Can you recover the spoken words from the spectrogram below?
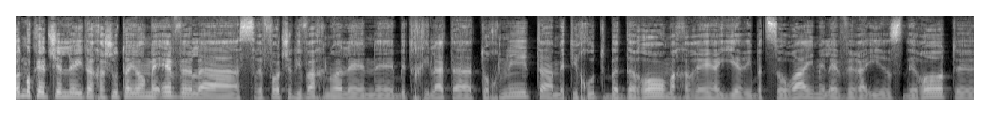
עוד מוקד של התרחשות היום, מעבר לשריפות שדיווחנו עליהן אה, בתחילת התוכנית, המתיחות בדרום, אחרי הירי בצהריים אל עבר העיר שדרות. אה,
